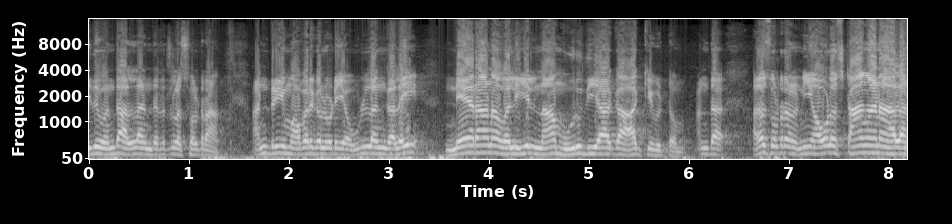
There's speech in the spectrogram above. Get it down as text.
இது வந்து அல்லாஹ் இந்த இடத்துல சொல்கிறான் அன்றியும் அவர்களுடைய உள்ளங்களை நேரான வழியில் நாம் உறுதியாக ஆக்கிவிட்டோம். அந்த அதான் சொல்கிறோம் நீ அவ்வளோ ஸ்ட்ராங்கான ஆளா?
